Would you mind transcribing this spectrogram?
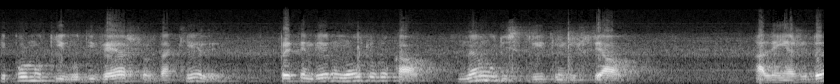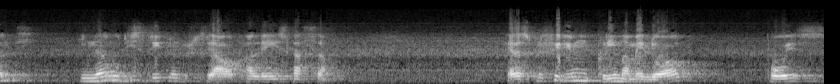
e, por motivos diversos daquele, pretenderam outro local, não o distrito industrial além ajudante e não o distrito industrial além estação. Elas preferiam um clima melhor, pois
